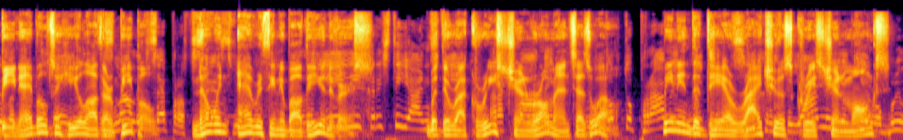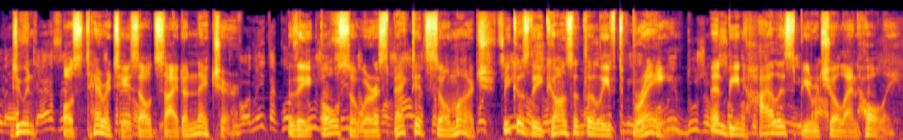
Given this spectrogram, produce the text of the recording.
being able to heal other people, knowing everything about the universe. But there are Christian Rahmans as well, meaning that they are righteous Christian monks doing austerities outside on nature. They also were respected so much because they constantly lived praying and being highly spiritual spiritual and holy.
